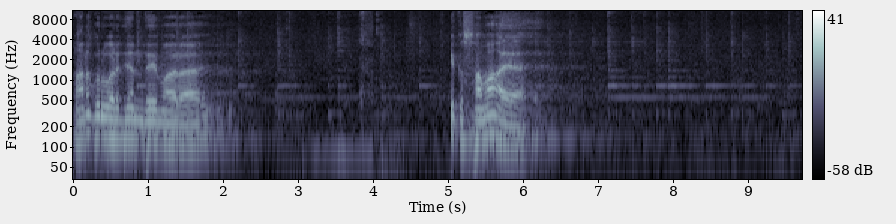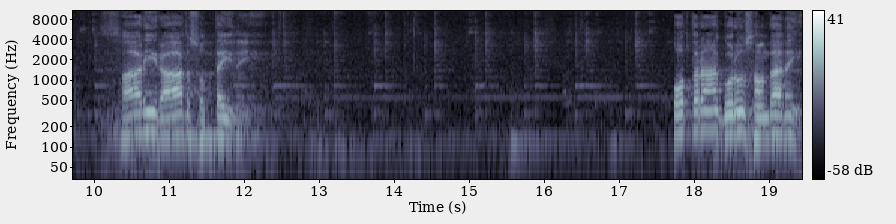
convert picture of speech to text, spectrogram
ਧੰਨ ਗੁਰੂ ਅਰਜਨ ਦੇਵ ਮਹਾਰਾਜ। ਇੱਕ ਸਮਾਂ ਆਇਆ ਹੈ। ਸਾਰੀ ਰਾਤ ਸੁੱਤਾ ਹੀ ਨਹੀਂ। ਉਹ ਤਰ੍ਹਾਂ ਗੁਰੂ ਸੌਂਦਾ ਨਹੀਂ।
